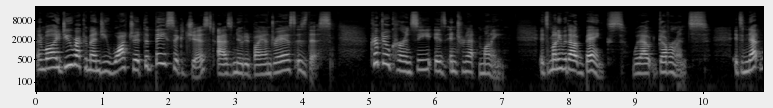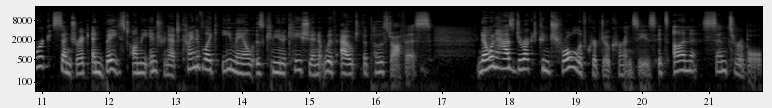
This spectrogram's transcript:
And while I do recommend you watch it, the basic gist, as noted by Andreas, is this cryptocurrency is internet money. It's money without banks, without governments. It's network centric and based on the internet, kind of like email is communication without the post office. No one has direct control of cryptocurrencies, it's uncensorable.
